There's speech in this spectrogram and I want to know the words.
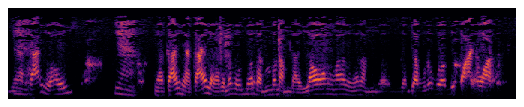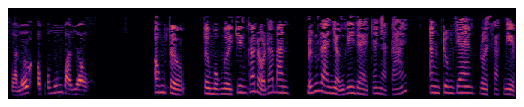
Nhà Dạ. cái quản lý Dạ. nhà cái nhà cái là nó nó nằm nó nằm Đài Loan hay là nó nằm vòng vòng nó qua nước ngoài không à nhà nước không có nhúng tay vô Ông Tựu, từ một người chuyên cá độ đá banh, đứng ra nhận ghi đề cho nhà cái, ăn trung gian rồi sạc nghiệp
